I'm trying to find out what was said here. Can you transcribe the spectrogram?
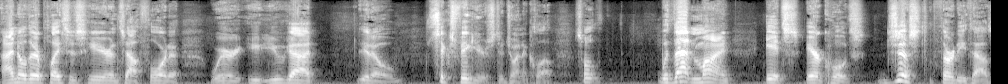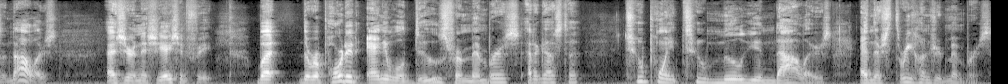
I know there are places here in South Florida where you, you got, you know, six figures to join a club. So, with that in mind, it's air quotes just $30,000 as your initiation fee. But the reported annual dues for members at Augusta, $2.2 million, and there's 300 members.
